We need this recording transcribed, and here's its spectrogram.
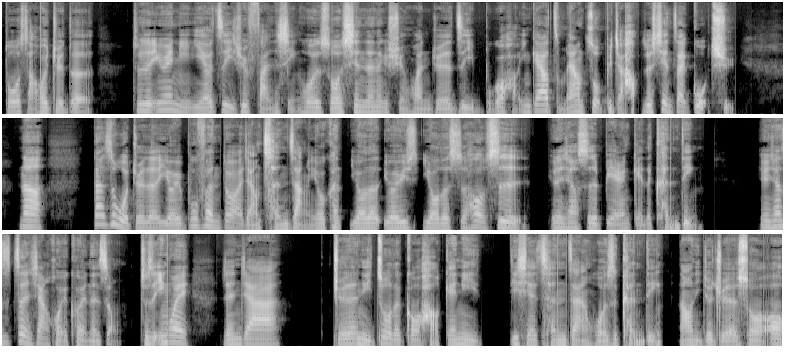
多少会觉得。就是因为你也会自己去反省，或者说现在那个循环，你觉得自己不够好，应该要怎么样做比较好？就现在过去。那但是我觉得有一部分对我来讲，成长有可有的有一有的时候是有点像是别人给的肯定，有点像是正向回馈那种，就是因为人家觉得你做的够好，给你一些称赞或者是肯定，然后你就觉得说哦，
